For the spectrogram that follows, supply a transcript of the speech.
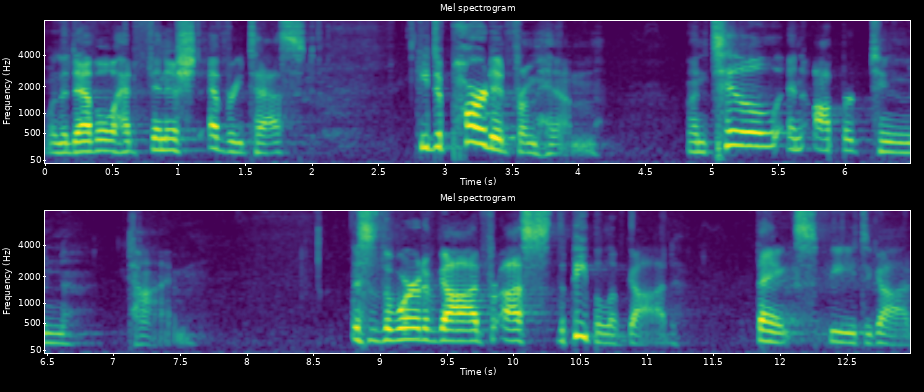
When the devil had finished every test, he departed from him until an opportune time. This is the word of God for us, the people of God. Thanks be to God.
